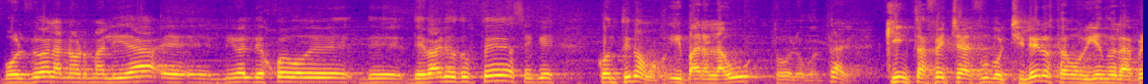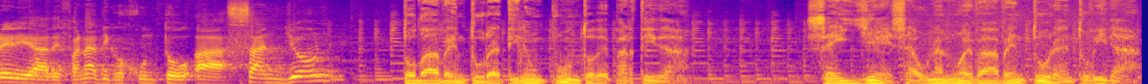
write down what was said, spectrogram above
volvió a la normalidad eh, el nivel de juego de, varios de ustedes, así que continuamos. Y para la U, todo lo contrario. Quinta fecha del fútbol chileno, estamos viviendo la previa de fanáticos junto a San John. Toda aventura tiene un punto de partida. Say yes a una nueva aventura en tu vida.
